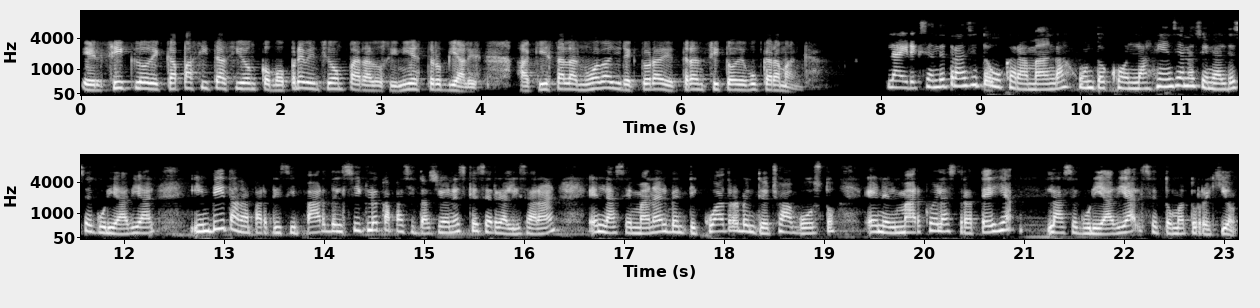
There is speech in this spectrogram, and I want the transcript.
el ciclo de capacitación como prevención para los siniestros viales. Aquí está la nueva directora de tránsito de Bucaramanga. La Dirección de Tránsito Bucaramanga, junto con la Agencia Nacional de Seguridad Vial, invitan a participar del ciclo de capacitaciones que se realizarán en la semana del 24 al 28 de agosto en el marco de la estrategia La seguridad vial se toma tu región.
